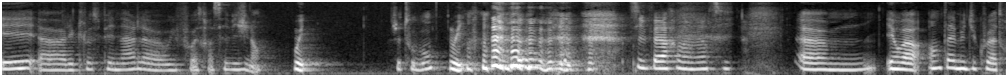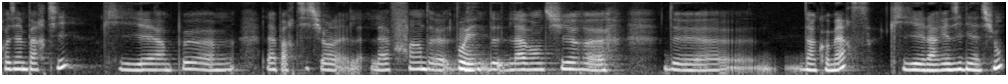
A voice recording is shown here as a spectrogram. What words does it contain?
et euh, les clauses pénales euh, où il faut être assez vigilant. Oui. J'ai tout bon Oui. Super, merci. Euh, et on va entamer du coup la troisième partie, qui est un peu euh, la partie sur la, la fin de, de- Oui. de l'aventure euh, d'un commerce, qui est la résiliation.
